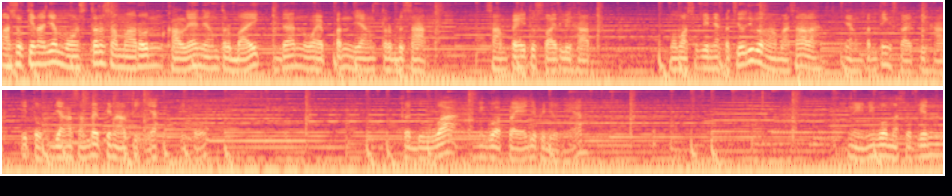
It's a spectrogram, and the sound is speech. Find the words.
masukin aja monster sama rune kalian yang terbaik dan weapon yang terbesar. Sampai itu slightly hard mau masukin yang kecil juga nggak masalah. Yang penting slightly hard itu. Jangan sampai penalti ya itu kedua ini gua play aja videonya ya. Nih ini gua masukin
